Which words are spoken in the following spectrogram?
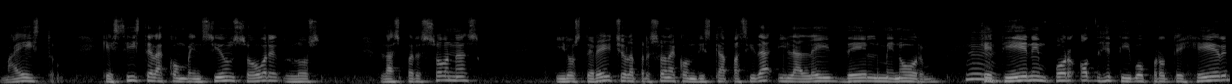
maestros, que existe la Convención sobre los, las personas y los derechos de la persona con discapacidad y la ley del menor, que Mm. tienen por objetivo proteger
